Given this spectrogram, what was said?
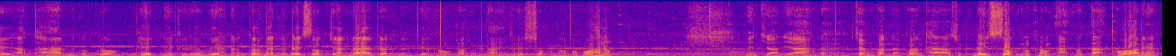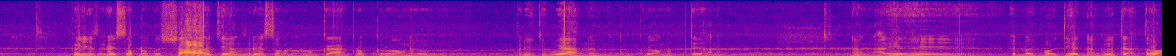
គេហដ្ឋានគ្រប់គ្រងភេទនៃករាវាសហ្នឹងក៏មានសេចក្តីសុខយ៉ាងដែរព្រះរាមាភិបអង្គដោះសម្ដែងសេចក្តីសុខរបស់ពហោះហ្នឹងមានច្រើនយ៉ាងដែរអញ្ចឹងប៉ុន្តែគាត់ថាសេចក្តីសុខនៅក្នុងអមតៈធម៌នេះគឺជាសេចក្តីសុខដ៏ប្រសើរជាងសេចក្តីសុខនៅក្នុងការគ្រប់គ្រងនៅព្រះរាជវាំងហ្នឹងគ្រប់គ្រងនៅផ្ទះហ្នឹងនឹងហើយ ចំណុចមួយទៀតហ្នឹងគឺតកតង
